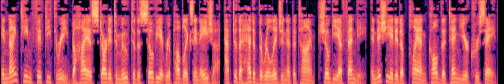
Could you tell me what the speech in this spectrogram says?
In 1953 Baha'is started to move to the Soviet republics in Asia, after the head of the religion at the time, Shoghi Effendi, initiated a plan called the Ten-Year Crusade.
